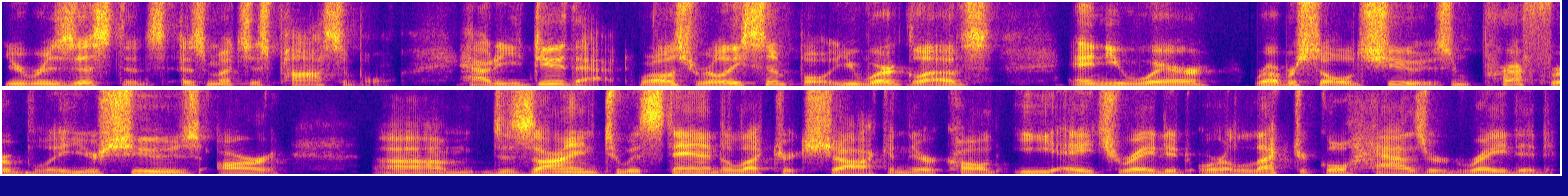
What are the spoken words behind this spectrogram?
your resistance as much as possible. How do you do that? Well, it's really simple. You wear gloves and you wear rubber soled shoes, and preferably your shoes are um, designed to withstand electric shock, and they're called EH rated or electrical hazard rated.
